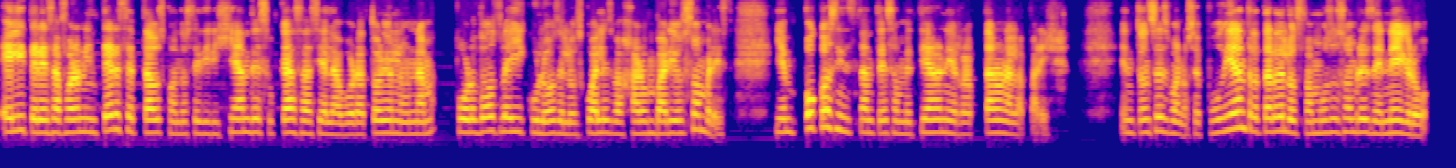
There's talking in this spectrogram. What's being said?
él y Teresa fueron interceptados cuando se dirigían de su casa hacia el laboratorio en la UNAM por dos vehículos de los cuales bajaron varios hombres y en pocos instantes sometieron y raptaron a la pareja. Entonces, bueno, se pudieran tratar de los famosos hombres de negro,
